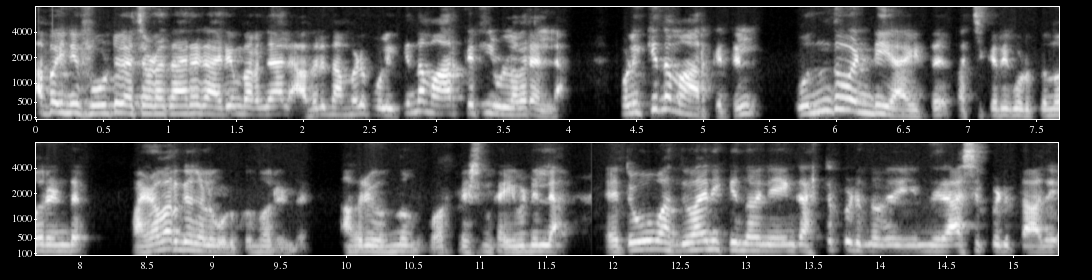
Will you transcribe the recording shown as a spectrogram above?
അപ്പൊ ഇനി ഫ്രൂട്ട് കച്ചവടക്കാരുടെ കാര്യം പറഞ്ഞാൽ അവർ നമ്മൾ പൊളിക്കുന്ന മാർക്കറ്റിലുള്ളവരല്ല പൊളിക്കുന്ന മാർക്കറ്റിൽ ഉന്തുവണ്ടിയായിട്ട് പച്ചക്കറി കൊടുക്കുന്നവരുണ്ട് പഴവർഗങ്ങൾ കൊടുക്കുന്നവരുണ്ട്. അവരെ ഒന്നും കോർപ്പറേഷൻ കൈവിടില്ല. ഏറ്റവും അധ്വാനിക്കുന്നവനെയും കഷ്ടപ്പെടുന്നവനെയും നിരാശപ്പെടുത്താതെ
